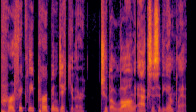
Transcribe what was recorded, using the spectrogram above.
perfectly perpendicular to the long axis of the implant.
